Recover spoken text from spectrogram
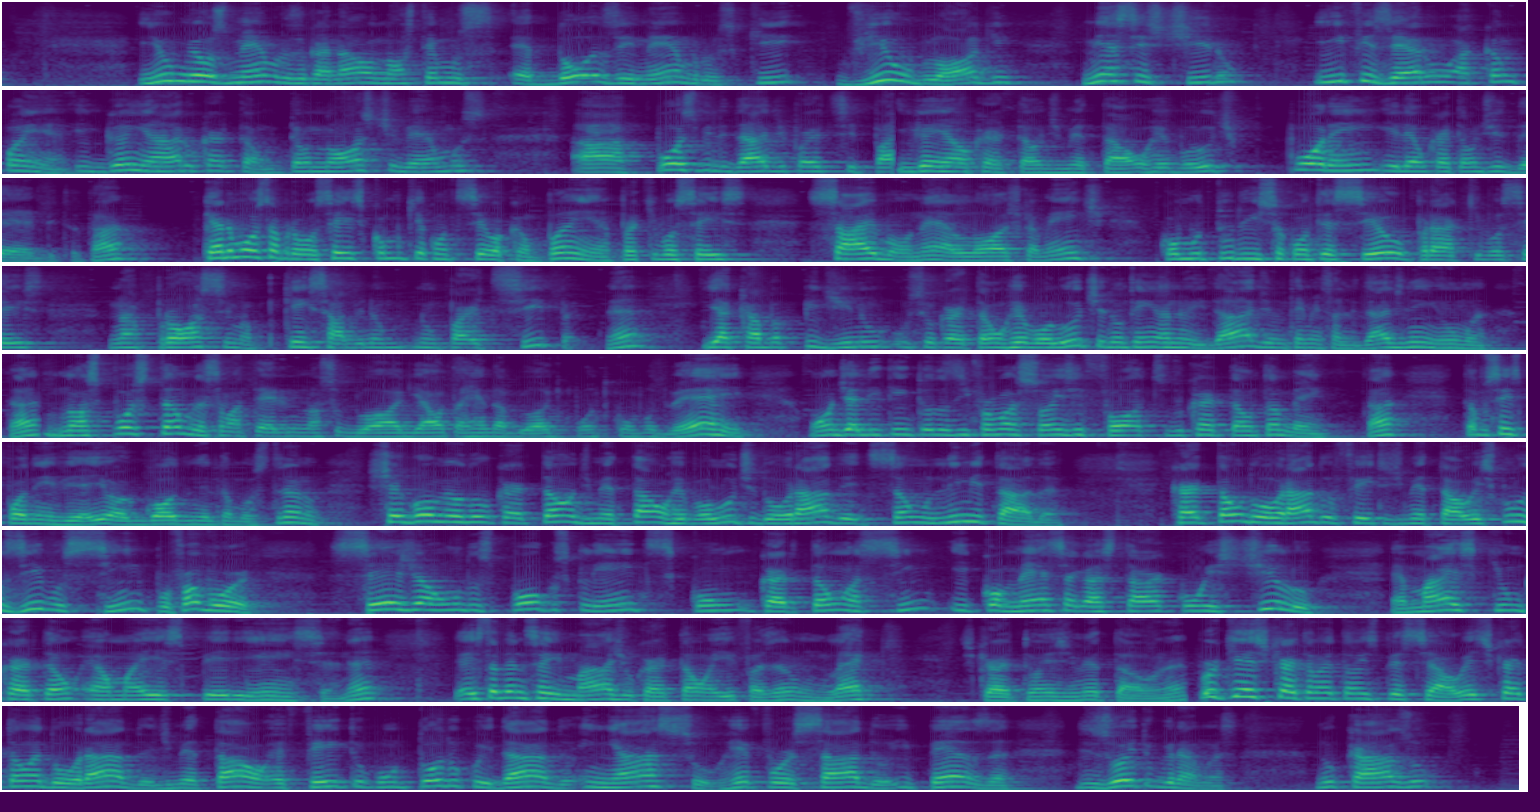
E os meus membros do canal, nós temos é, 12 membros que viu o blog, me assistiram e fizeram a campanha e ganharam o cartão. Então, nós tivemos a possibilidade de participar e ganhar o cartão de metal Revolut, porém ele é um cartão de débito, tá? Quero mostrar para vocês como que aconteceu a campanha, para que vocês saibam, né, logicamente, como tudo isso aconteceu, para que vocês na próxima, quem sabe não, não, participa, né? E acaba pedindo o seu cartão Revolut, não tem anuidade, não tem mensalidade nenhuma, tá? Nós postamos essa matéria no nosso blog, altarendablog.com.br, onde ali tem todas as informações e fotos do cartão também, tá? Então vocês podem ver aí, ó, igual o Daniel tá mostrando, chegou meu novo cartão de metal Revolut dourado, edição limitada. Cartão dourado feito de metal exclusivo, sim, por favor. Seja um dos poucos clientes com cartão assim e comece a gastar com estilo é mais que um cartão, é uma experiência, né? E aí está vendo essa imagem, o cartão aí fazendo um leque de cartões de metal, né? Por que esse cartão é tão especial? Esse cartão é dourado, de metal, é feito com todo cuidado, em aço, reforçado e pesa 18 gramas. No caso,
